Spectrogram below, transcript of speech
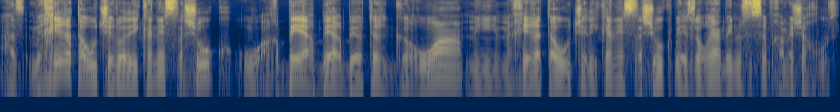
אז מחיר הטעות שלא להיכנס לשוק הוא הרבה הרבה הרבה יותר גרוע ממחיר הטעות של להיכנס לשוק באזורי המינוס 25%.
